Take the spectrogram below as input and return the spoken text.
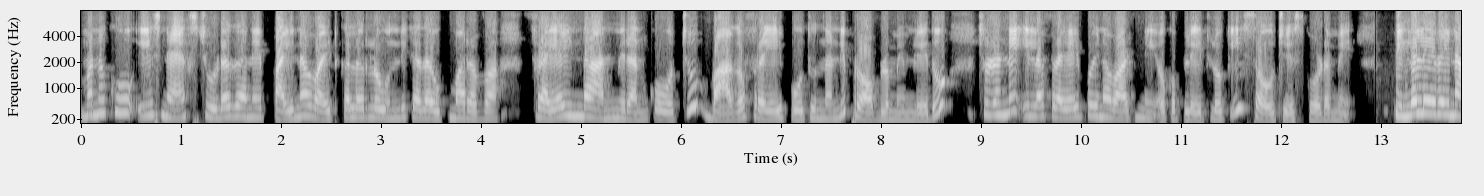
మనకు ఈ స్నాక్స్ చూడగానే పైన వైట్ కలర్లో ఉంది కదా ఉప్మా రవ్వ. ఫ్రై అయిందా అని మీరు అనుకోవచ్చు. బాగా ఫ్రై అయిపోతుందండి. ప్రాబ్లం ఏం లేదు. చూడండి ఇలా ఫ్రై అయిపోయిన వాటిని ఒక ప్లేట్లోకి సర్వ్ చేసుకోవడమే. పిల్లలు ఏదైనా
